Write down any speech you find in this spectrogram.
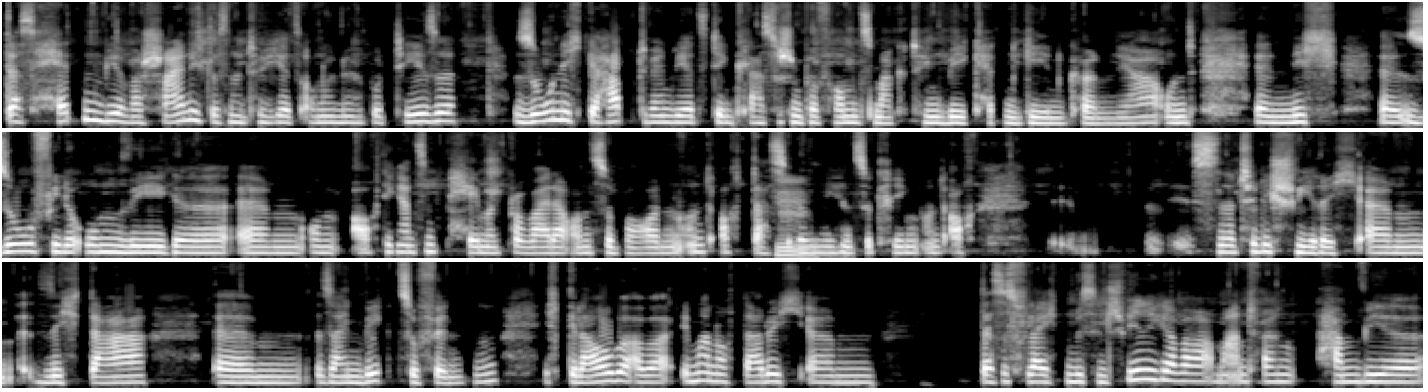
das hätten wir wahrscheinlich, das ist natürlich jetzt auch nur eine Hypothese, so nicht gehabt, wenn wir jetzt den klassischen Performance-Marketing-Weg hätten gehen können, ja, und äh, nicht äh, so viele Umwege, ähm, um auch die ganzen Payment-Provider onzubauen und auch das hm. irgendwie hinzukriegen und auch äh, ist natürlich schwierig, ähm, sich da ähm, seinen Weg zu finden. Ich glaube aber immer noch dadurch, ähm, dass es vielleicht ein bisschen schwieriger war am Anfang, haben wir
